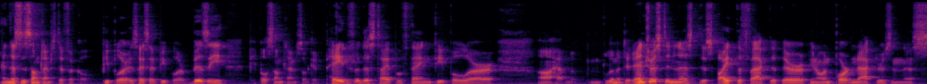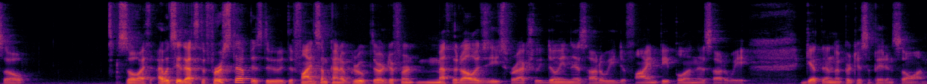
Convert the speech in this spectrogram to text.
And this is sometimes difficult. People are, as I said, people are busy. People sometimes don't get paid for this type of thing. People are uh, have limited interest in this, despite the fact that they're you know important actors in this. So, so I, th- I would say that's the first step is to define some kind of group. There are different methodologies for actually doing this. How do we define people in this? How do we get them to participate and so on?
